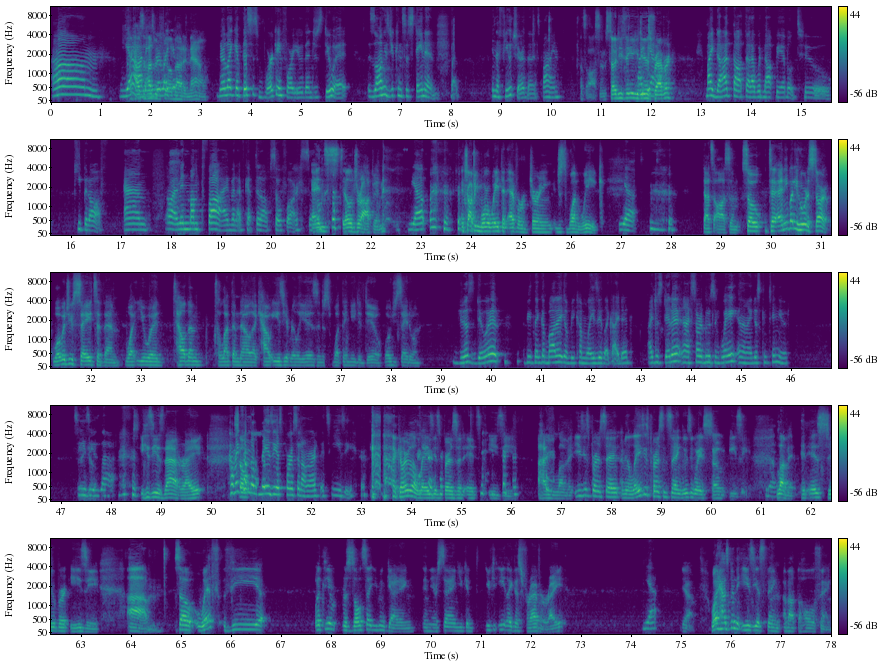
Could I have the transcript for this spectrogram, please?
Um. Yeah. Like, how's the mean, husband feel like about if, it now? They're like, if this is working for you, then just do it. As long as you can sustain it, like in the future, then it's fine. That's awesome. So do you think you can do this forever? My dad thought that I would not be able to keep it off. And oh, I'm in month five and I've kept it off so far. So, And still dropping. yep. and dropping more weight than ever during just one week. yeah. That's awesome. So, to anybody who were to start, what would you say to them? What you would tell them to let them know, like how easy it really is and just what they need to do? What would you say to them? Just do it. If you think about it, you'll become lazy like I did. I just did it and I started losing weight and then I just continued. It's There easy as that. As easy as that, right? Coming So- from the laziest person on earth, it's easy. Coming from the laziest person, it's easy. I love it. Easiest person, I mean, the laziest person saying losing weight is so easy. Yeah. Love it. It is super easy. Um, so with the with the results that you've been getting, and you're saying you could you could eat like this forever, right? yeah. Yeah. What has been the easiest thing about the whole thing?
